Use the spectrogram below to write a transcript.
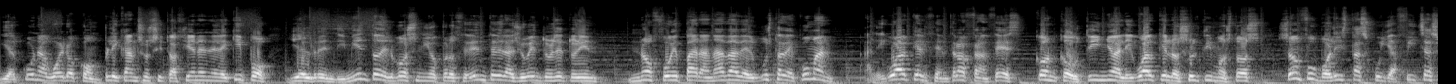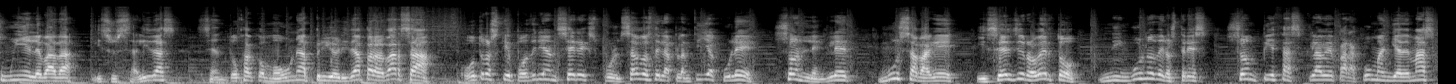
y el Kun Agüero complican su situación en el equipo y el rendimiento del bosnio procedente de la Juventus de Turín no fue para nada del gusto de Kuman, al igual que el central francés, con Coutinho, al igual que los últimos dos, son futbolistas cuya ficha es muy elevada y sus salidas se antoja como una prioridad para el Barça. Otros que podrían ser expulsados de la plantilla culé son Lenglet, Musa Bagué y Sergi Roberto. Ninguno de los tres son piezas clave para Kuman y además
